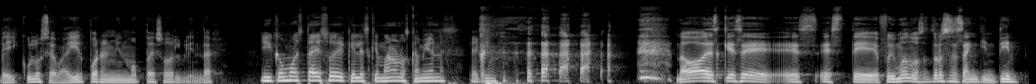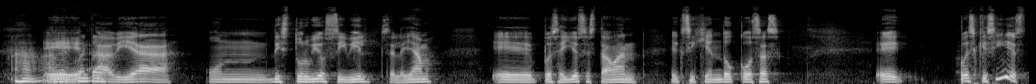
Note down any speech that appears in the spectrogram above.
vehículo se va a ir por el mismo peso del blindaje. ¿Y cómo está eso de que les quemaron los camiones? aquí? No, es que ese es este fuimos nosotros a San Quintín. Ajá, a ver, Eh, había un disturbio civil, se le llama. Eh, pues ellos estaban exigiendo cosas. eh, pues que sí, es-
